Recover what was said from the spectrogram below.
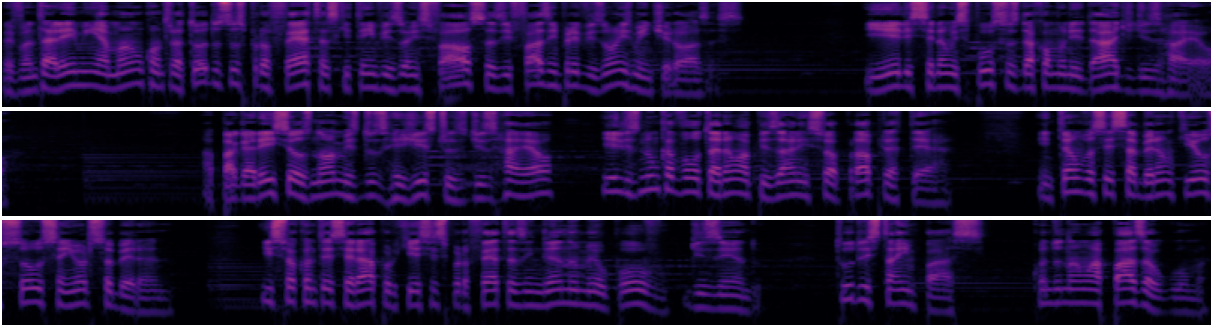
Levantarei minha mão contra todos os profetas que têm visões falsas e fazem previsões mentirosas. E eles serão expulsos da comunidade de Israel. Apagarei seus nomes dos registros de Israel, e eles nunca voltarão a pisar em sua própria terra. Então vocês saberão que eu sou o Senhor soberano. Isso acontecerá porque esses profetas enganam meu povo, dizendo: Tudo está em paz, quando não há paz alguma.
